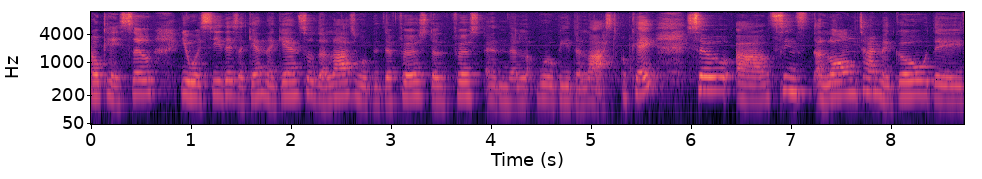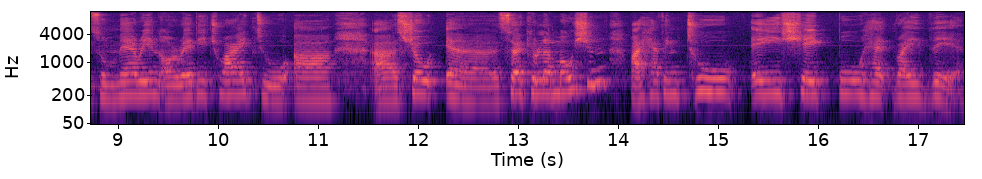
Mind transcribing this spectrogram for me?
Okay, so you will see this again and again. So the last will be the first, the first and the will be the last. Okay, so uh, since a long time ago, the Sumerian already tried to uh, uh, show uh, circular motion by having two A-shaped bull head right there.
